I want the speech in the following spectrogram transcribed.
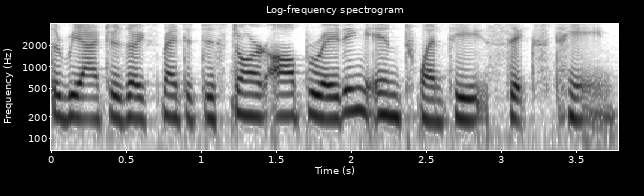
The reactors are expected to start operating in 2016.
